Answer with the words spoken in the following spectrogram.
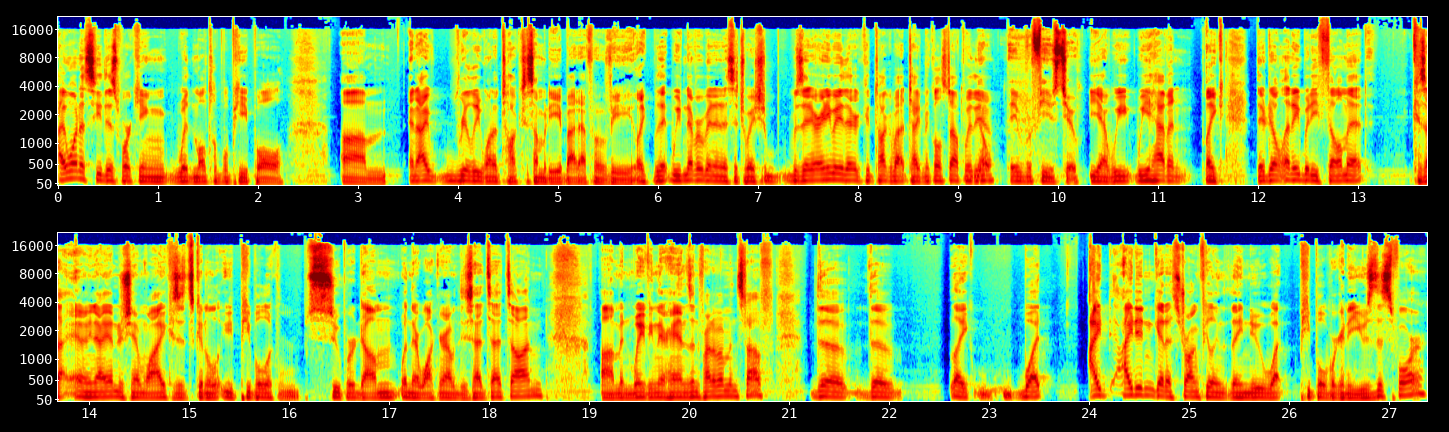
I want to see this working with multiple people. Um, and I really want to talk to somebody about FOV. Like we've never been in a situation. Was there anybody there who could talk about technical stuff with you? They refuse to. yeah, we we haven't like they don't let anybody film it because I, I mean I understand why because it's gonna people look super dumb when they're walking around with these headsets on, um, and waving their hands in front of them and stuff. The the like what I I didn't get a strong feeling that they knew what people were going to use this for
